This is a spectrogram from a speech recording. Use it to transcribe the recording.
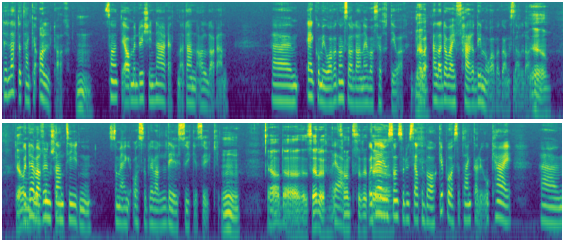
det er lett å tenke alder. Mm. Sant? Ja, men du er ikke i nærheten av den alderen. Uh, jeg kom i overgangsalderen da jeg var 40 år. Ja. var, eller da var jeg ferdig med overgangsalderen. Ja. Ja, og det var rundt den tiden som jeg også ble veldig psykisk syk. Mm. Ja, der ser du. Ja. Dette, Og det er jo sånn som du ser tilbake på, så tenker du OK um,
